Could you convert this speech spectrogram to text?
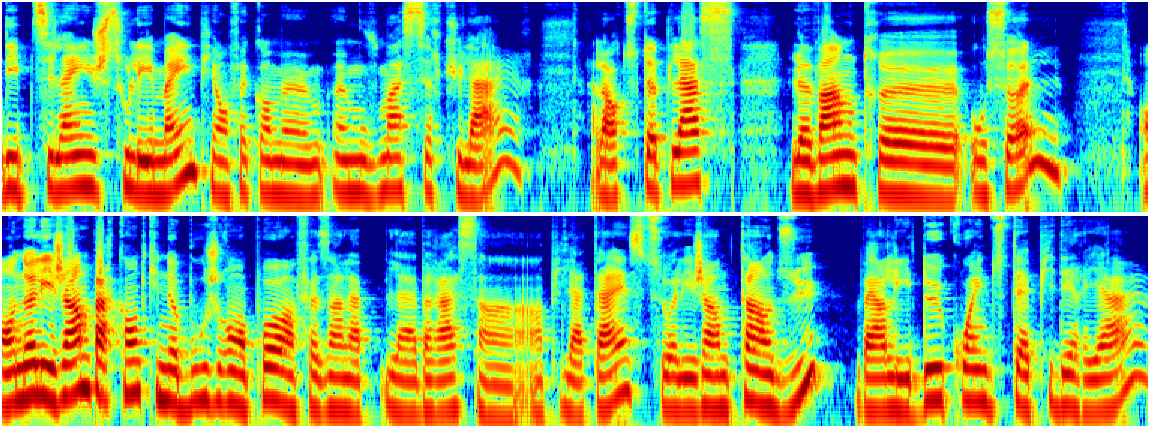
des petits linges sous les mains, puis on fait comme un, mouvement circulaire. Alors tu te places le ventre euh, au sol, on a les jambes, par contre, qui ne bougeront pas en faisant la, brasse en, en, pilates. Tu as les jambes tendues vers les deux coins du tapis derrière.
